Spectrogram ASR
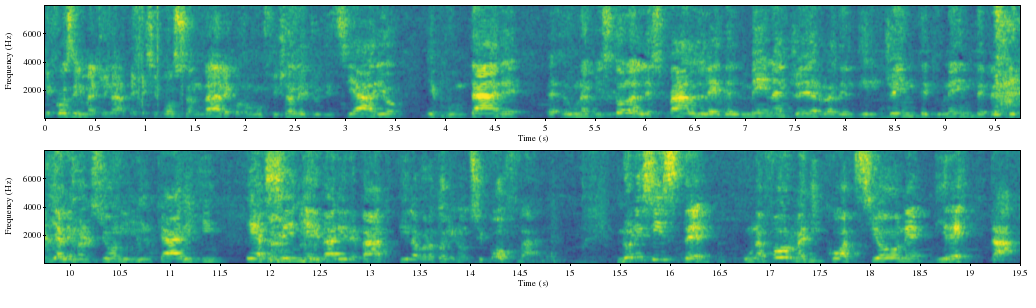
che cosa immaginate? Che si possa andare con un ufficiale giudiziario e puntare eh, una pistola alle spalle del manager, del dirigente di un ente perché dia le mansioni, gli incarichi e assegna ai vari reparti i lavoratori? Non si può fare. Non esiste una forma di coazione diretta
